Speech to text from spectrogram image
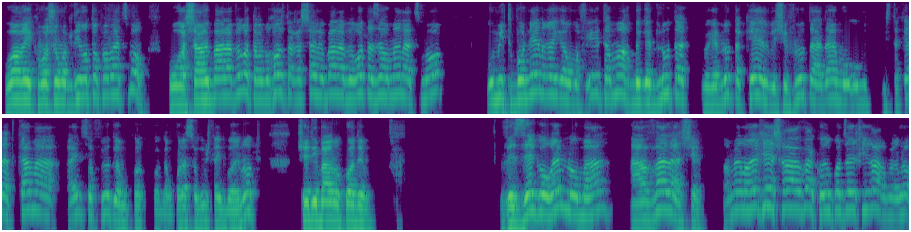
הוא הרי, כמו שהוא מגדיר אותו פה בעצמו, הוא רשע ובעל עבירות, אבל בכל זאת הרשע ובעל עבירות הזה אומר לעצמו, הוא מתבונן רגע, הוא מפעיל את המוח בגדלות, בגדלות הקל ושפלות האדם, הוא, הוא מסתכל עד כמה האינסופיות, גם גם כל הסוגים של ההתבוננות שדיברנו קודם. וזה גורם לו מה? אהבה להשם. הוא אומר לו, איך יש לך אהבה? קודם כל צריך יראה. הוא אומר לו,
